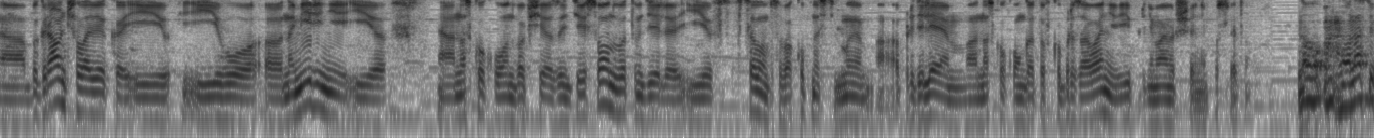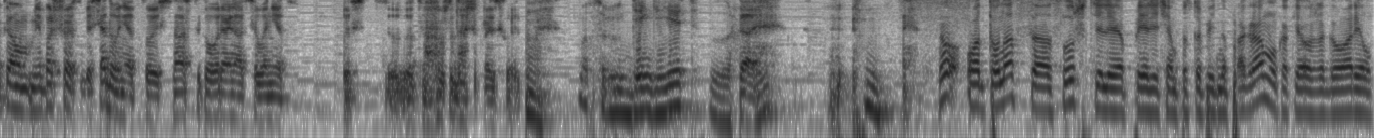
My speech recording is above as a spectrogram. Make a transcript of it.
а, бэкграунд человека, и, и его а, намерения, и а, насколько он вообще заинтересован в этом деле. И в, в целом, в совокупности мы определяем, насколько он готов к образованию и принимаем решение после этого. Ну, у нас только небольшое собеседование, то есть у нас такого реально всего нет. То есть это уже дальше происходит. Деньги есть? Заходи. Да. Ну, вот у нас э, слушатели, прежде чем поступить на программу, как я уже говорил,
